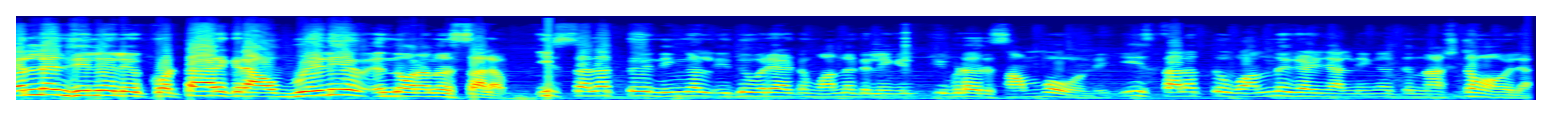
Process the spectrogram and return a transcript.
കൊല്ലം ജില്ലയിലെ കൊട്ടാരക്കര വെളിയം എന്ന് പറയുന്ന ഒരു സ്ഥലം. ഈ സ്ഥലത്ത് നിങ്ങൾ ഇതുവരെയായിട്ടും വന്നിട്ടില്ലെങ്കിൽ ഇവിടെ ഒരു സംഭവമുണ്ട്. ഈ സ്ഥലത്ത് വന്നു കഴിഞ്ഞാൽ നിങ്ങൾക്ക് നഷ്ടമാവില്ല.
